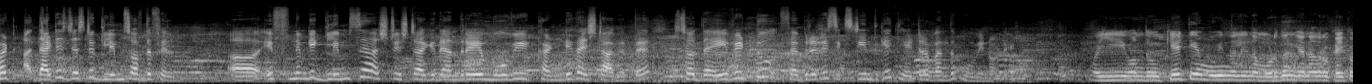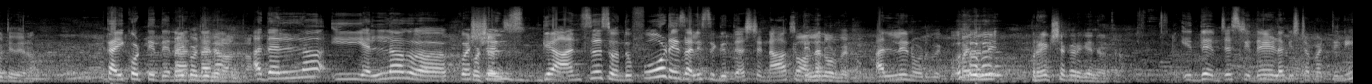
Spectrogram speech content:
but that is just a glimpse of the film if ನಿಮಗೆ ಗ್ಲಿಮ್ಸೇ ಅಷ್ಟು ಇಷ್ಟ ಆಗಿದೆ ಅಂದರೆ ಮೂವಿ ಖಂಡಿತ ಇಷ್ಟ ಆಗುತ್ತೆ. ಸೊ ದಯವಿಟ್ಟು ಫೆಬ್ರವರಿ ಸಿಕ್ಸ್ಟೀನ್ತ್ಗೆ ಥಿಯೇಟರ್ ಬಂದು ಮೂವಿ ನೋಡಿ. ಈ ಒಂದು ಕೆ ಟಿ ಎಂ ಮೂವಿನಲ್ಲಿ ನಮ್ಮ ಹುಡುಗನ್ಗೆ ಏನಾದರೂ ಕೈ ಕೊಟ್ಟಿದ್ದೀರಾ? ಕೈ ಕೊಟ್ಟಿದ್ದೇನೆ. ಅದೆಲ್ಲ ಈ ಎಲ್ಲ ಕ್ವಶನ್ಸ್ಗೆ ಆನ್ಸರ್ಸ್ ಒಂದು ಫೋರ್ ಡೇಸ್ ಅಲ್ಲಿ ಸಿಗುತ್ತೆ ಅಷ್ಟೇ. ನಾಲ್ಕು ದಿನ. ನೋಡಬೇಕು. ಅಲ್ಲೇ ನೋಡಬೇಕು. ಪ್ರೇಕ್ಷಕರಿಗೆ ಏನು ಹೇಳ್ತೀರಾ? ಇದೇ ಜಸ್ಟ್ ಇದೇ ಹೇಳಕ್ಕೆ ಇಷ್ಟಪಡ್ತೀನಿ.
